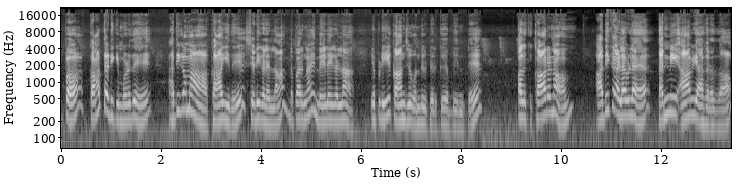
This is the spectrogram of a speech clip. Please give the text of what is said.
இப்போ காற்றடிக்கும் பொழுது அதிகமாக காயுது செடிகள் எல்லாம். இந்த பாருங்கள் இந்த இலைகள்லாம் எப்படி காஞ்சு வந்துக்கிட்டு இருக்குது அப்படின்ட்டு. அதுக்கு காரணம் அதிக அளவில் தண்ணி ஆவி ஆகிறது தான்.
